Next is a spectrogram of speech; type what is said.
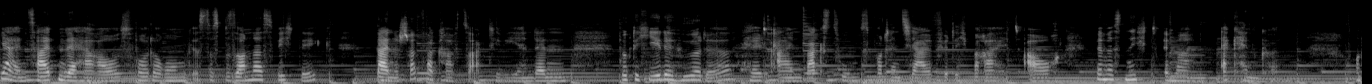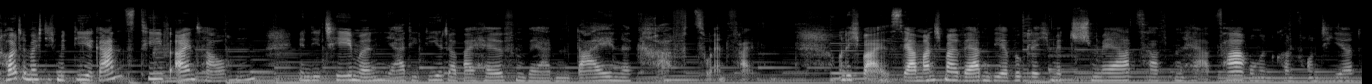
Ja, in Zeiten der Herausforderung ist es besonders wichtig, deine Schöpferkraft zu aktivieren, denn wirklich jede Hürde hält ein Wachstumspotenzial für dich bereit, auch wenn wir es nicht immer erkennen können. Und heute möchte ich mit dir ganz tief eintauchen in die Themen, ja, die dir dabei helfen werden, deine Kraft zu entfalten. Und ich weiß, ja, manchmal werden wir wirklich mit schmerzhaften Erfahrungen konfrontiert.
